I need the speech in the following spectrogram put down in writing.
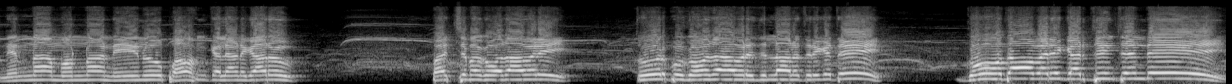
నిన్న మొన్న నేను పవన్ కళ్యాణ్ గారు పశ్చిమ గోదావరి తూర్పు గోదావరి జిల్లాలో తిరిగితే గోదావరి గర్జించింది.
